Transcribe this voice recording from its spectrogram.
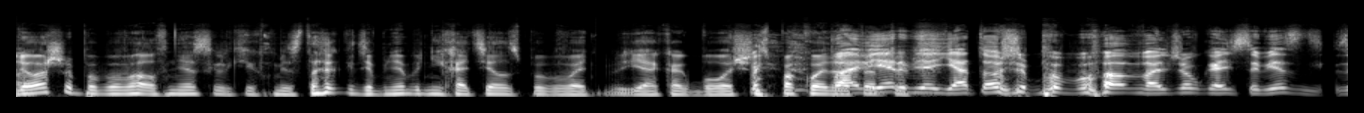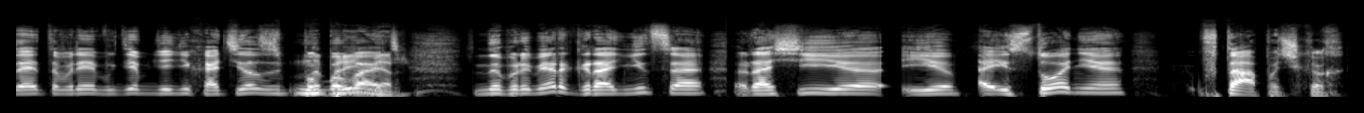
Леша побывал в нескольких местах, где мне бы не хотелось побывать. Я как бы очень спокойно... Поверь мне, я тоже побывал в большом количестве мест за это время, где мне не хотелось Например? побывать. Например, граница России и Эстония в тапочках.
